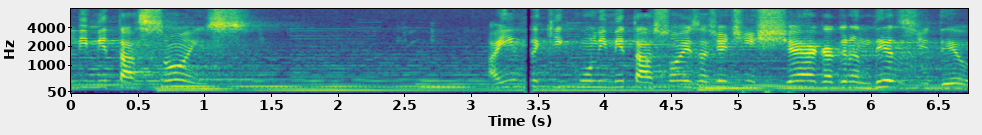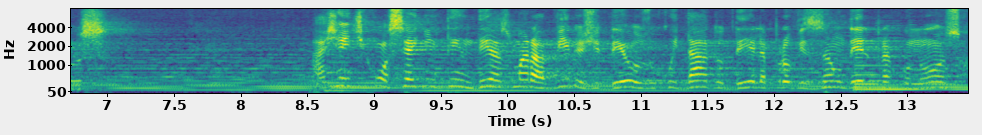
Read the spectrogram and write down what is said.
limitações, ainda que com limitações a gente enxerga a grandeza de Deus, a gente consegue entender as maravilhas de Deus, o cuidado dele, a provisão dele para conosco.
